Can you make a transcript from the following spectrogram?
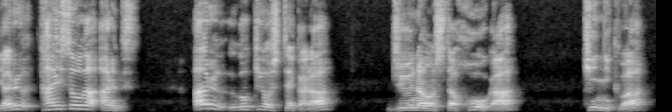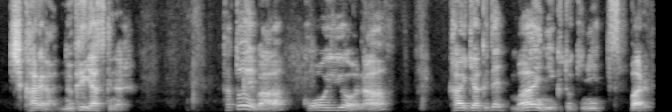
やる体操があるんです。ある動きをしてから柔軟をした方が筋肉は力が抜けやすくなる。例えば、こういうような開脚で前に行くときに突っ張る。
